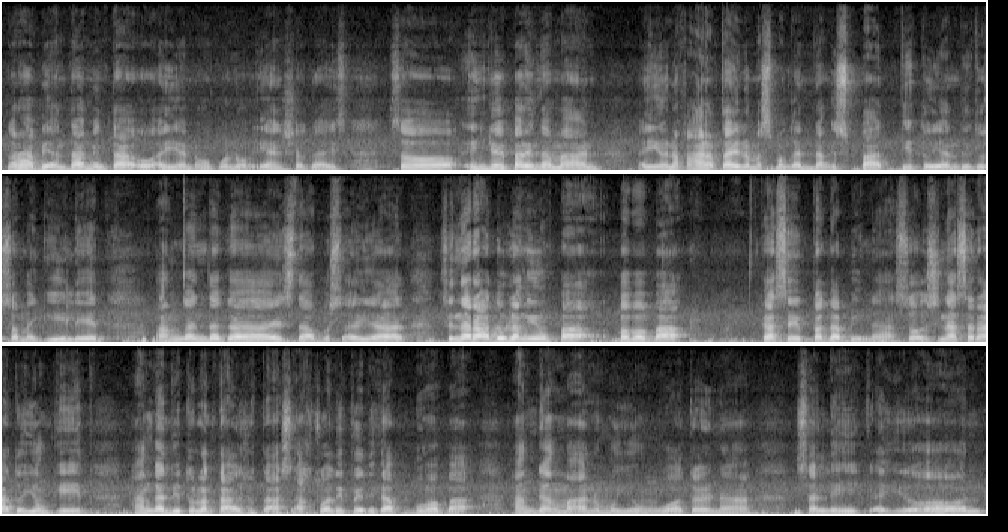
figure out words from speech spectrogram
grabe, ang daming tao. Ayan, oh, puno yan siya guys. So, enjoy pa rin naman. Ayun, nakahanap tayo ng mas magandang spot. Dito yan, dito sa may gilid. Ang ganda guys. Tapos, ayan. Sinarado lang yung pa, bababa kasi paggabi na. So, sinasarado yung gate. Hanggang dito lang tayo sa taas. Actually, pwede ka bumaba hanggang maano mo yung water na sa lake. Ayun.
